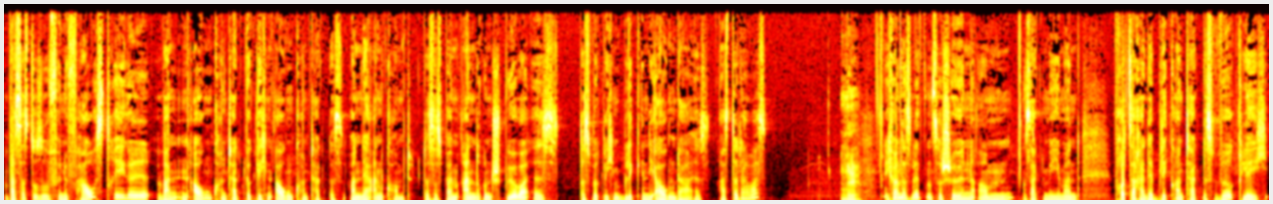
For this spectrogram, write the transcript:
was hast du so für eine Faustregel, wann ein Augenkontakt wirklich ein Augenkontakt ist, wann der ankommt, dass es beim anderen spürbar ist, dass wirklich ein Blick in die Augen da ist? Hast du da was? Nö. Ich fand das letztens so schön, ähm, sagte mir jemand, Frau Zacher, der Blickkontakt ist wirklich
